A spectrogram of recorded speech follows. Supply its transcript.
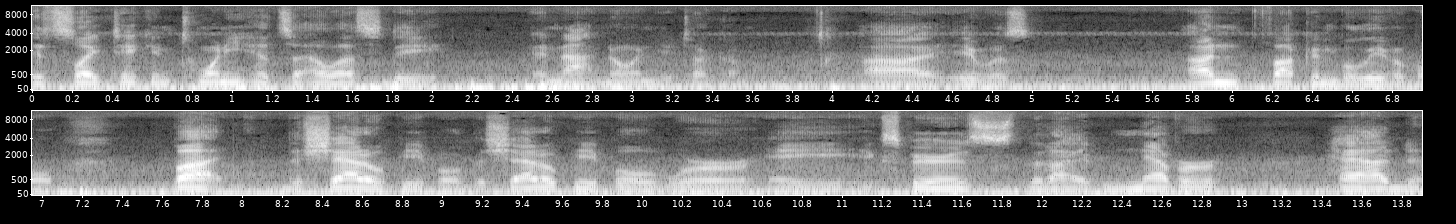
it's like taking 20 hits of LSD and not knowing you took them. Uh, it was unfucking believable. But the shadow people, the shadow people were a experience that I've never had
